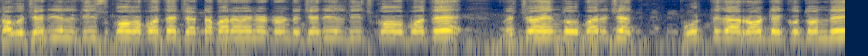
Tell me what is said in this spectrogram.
తగు చర్యలు తీసుకోకపోతే చట్టపరమైనటువంటి చర్యలు తీసుకోకపోతే విశ్వ హిందూ పరిషత్ పూర్తిగా రోడ్డు ఎక్కుతుంది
